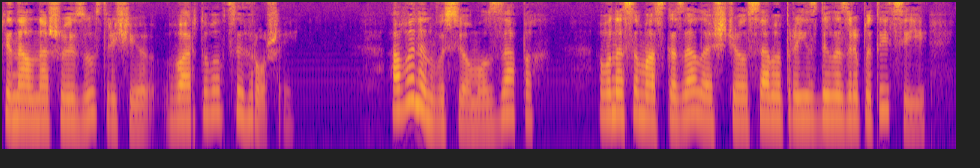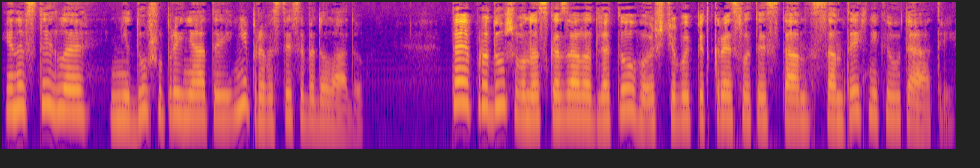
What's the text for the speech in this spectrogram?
Фінал нашої зустрічі вартував цих грошей. А винен в усьому запах. Вона сама сказала, що саме приїздила з репетиції і не встигла ні душу прийняти, ні привести себе до ладу. Та й про душ вона сказала для того, щоб підкреслити стан сантехніки у театрі.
